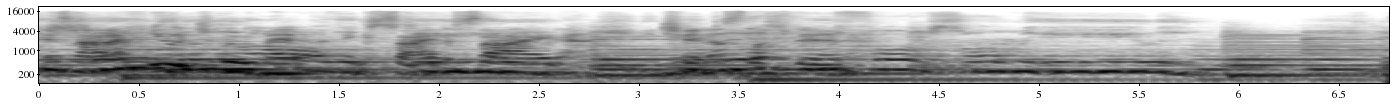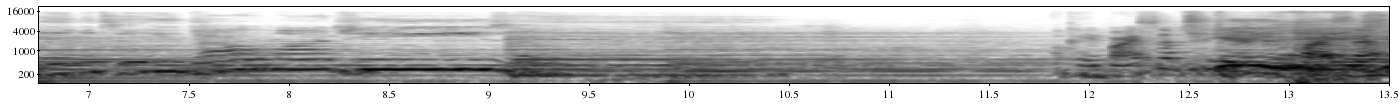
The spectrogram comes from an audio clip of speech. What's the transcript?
It's not a huge movement. I think side to side. Chin is lifted. Okay, biceps here, biceps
